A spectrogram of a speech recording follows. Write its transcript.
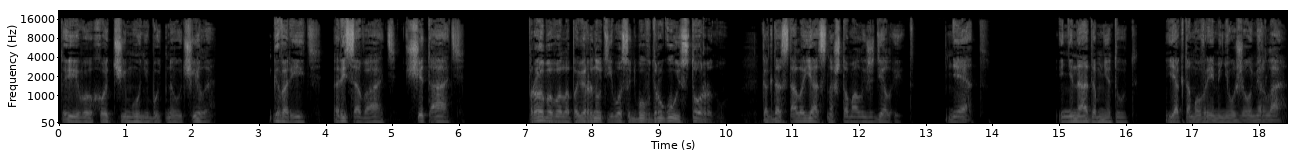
Ты его хоть чему-нибудь научила? Говорить, рисовать, считать. Пробовала повернуть его судьбу в другую сторону, когда стало ясно, что малыш делает. Нет. И не надо мне тут. Я к тому времени уже умерла.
